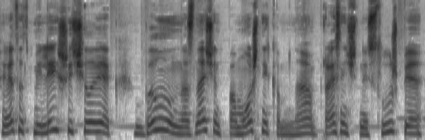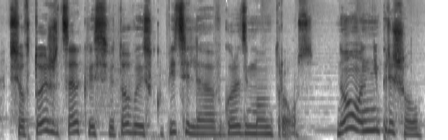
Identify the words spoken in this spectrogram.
этот милейший человек был назначен помощником на праздничной службе все в той же церкви Святого Искупителя в городе Монтроуз. Но он не пришел.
